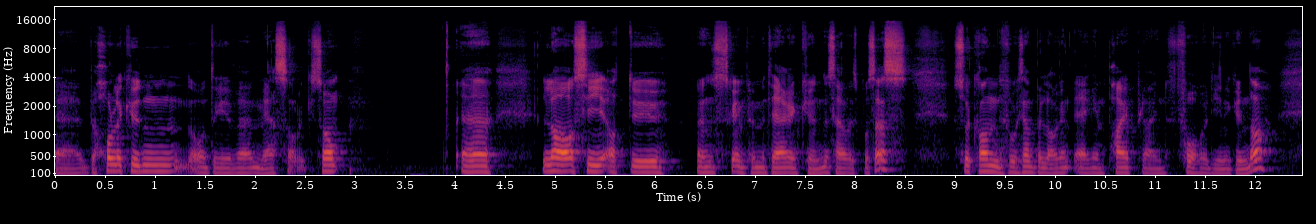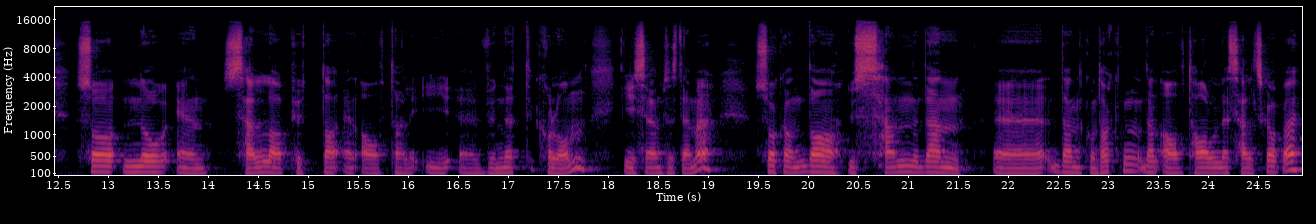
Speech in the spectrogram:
Eh, beholde kunden og drive mersalg. Så eh, la oss si at du ønsker å implementere en kundeserviceprosess. Så kan du f.eks. lage en egen pipeline for dine kunder. Så når en selger putter en avtale i eh, vunnet-kolonnen i CRM-systemet, så kan da du sende den, eh, den kontakten, den avtalen, det selskapet,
